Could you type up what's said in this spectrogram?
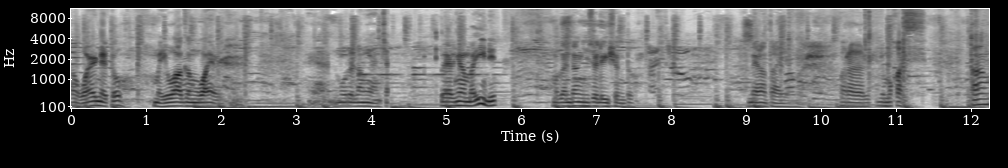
sa wire na to may wagang wire. Ayan mura lang yan. Dahil nga mainit magandang insulation to. Meron tayo para lumakas ang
